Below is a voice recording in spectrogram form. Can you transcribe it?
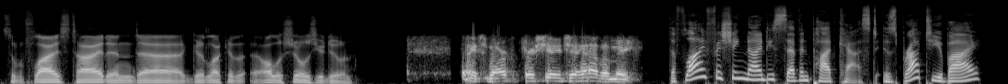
some flies tied. And uh, good luck at all the shows you're doing. Thanks, Mark. Appreciate you having me. The Fly Fishing 97 podcast is brought to you by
